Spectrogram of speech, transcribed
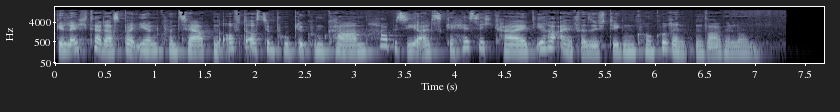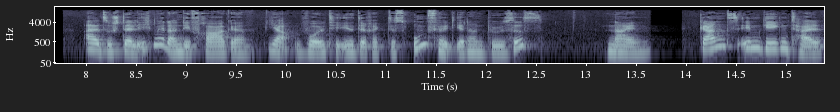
Gelächter, das bei ihren Konzerten oft aus dem Publikum kam, habe sie als Gehässigkeit ihrer eifersüchtigen Konkurrenten wahrgenommen. Also stelle ich mir dann die Frage, ja, wollte ihr direktes Umfeld ihr dann Böses? Nein, ganz im Gegenteil,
